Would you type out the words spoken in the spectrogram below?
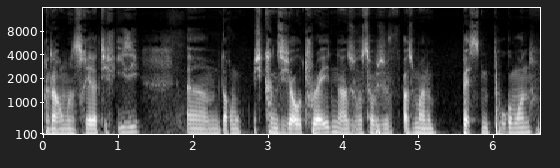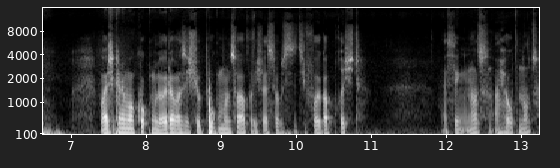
Darum ist es relativ easy. Ähm, darum, ich kann sich auch traden, also was habe ich so, also meine besten Pokémon. Weil ich kann ja mal gucken, Leute, was ich für Pokémons habe. Ich weiß nicht, ob es jetzt die Folge abbricht. I think not. I hope not.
